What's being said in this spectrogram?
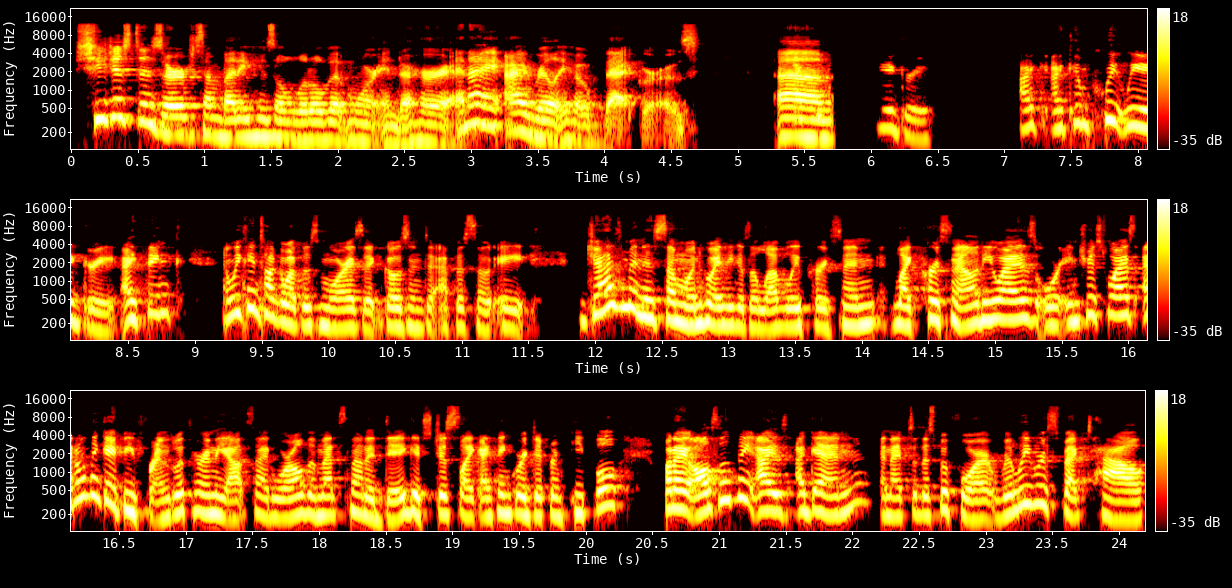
she just deserves somebody who's a little bit more into her and i i really hope that grows um, I agree. I, I completely agree. I think, and we can talk about this more as it goes into episode eight. Jasmine is someone who I think is a lovely person, like personality wise or interest wise. I don't think I'd be friends with her in the outside world. And that's not a dig. It's just like I think we're different people. But I also think I, again, and I've said this before, really respect how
